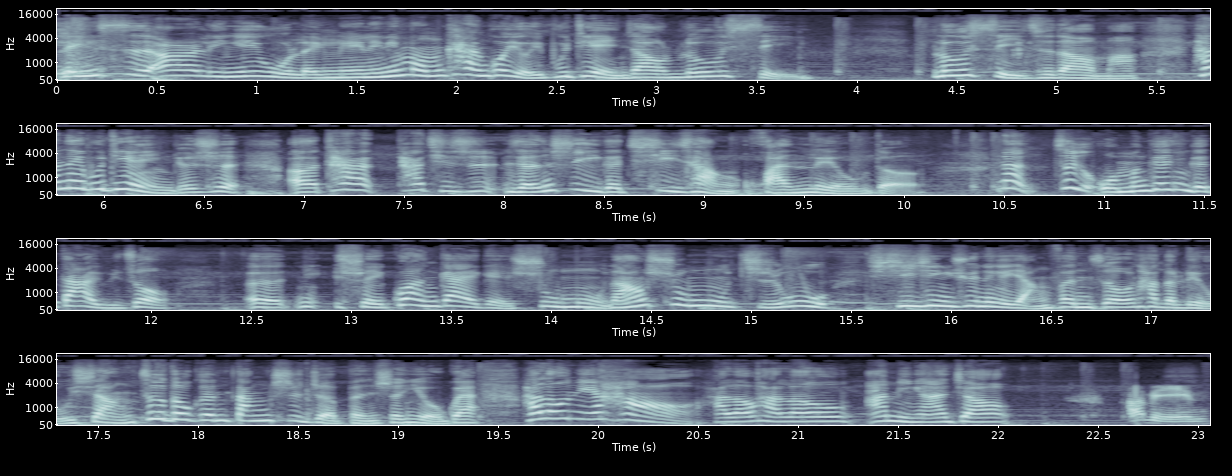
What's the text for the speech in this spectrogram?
零四二二零一五零零零，你们有没有看过有一部电影叫《Lucy》？Lucy 知道吗？他那部电影就是，呃，他他其实人是一个气场环流的。那这个我们跟一个大宇宙，呃，你水灌溉给树木，然后树木植物吸进去那个养分之后，它的流向，这个都跟当事者本身有关。Hello，你好，Hello Hello，阿明阿娇，阿明，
